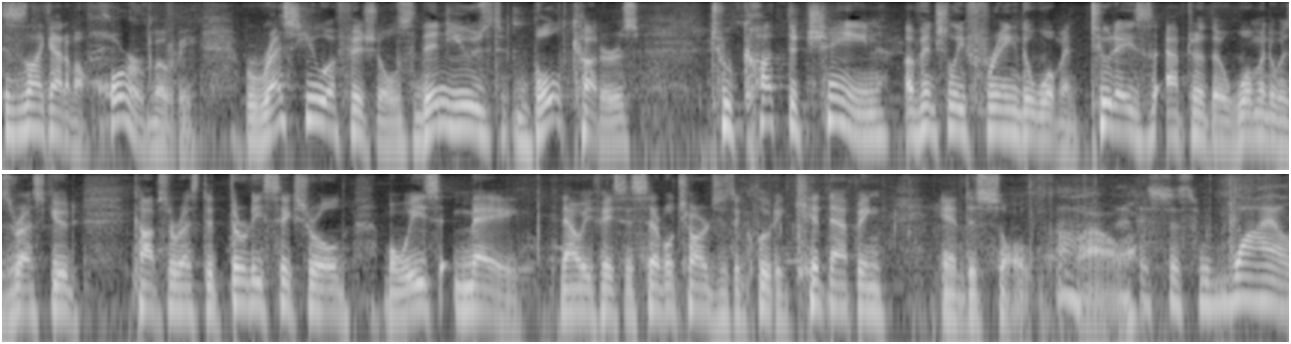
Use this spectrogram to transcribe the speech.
This is like out of a horror movie. Rescue officials then used bolt cutters to cut the chain, eventually freeing the woman. Two days after the woman was rescued, Cops arrested 36-year-old Moise May. Now he faces several charges, including kidnapping and assault. Oh, wow. That is just wild.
